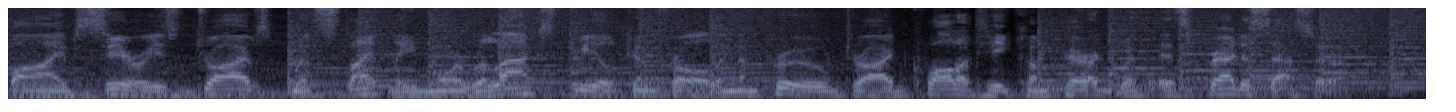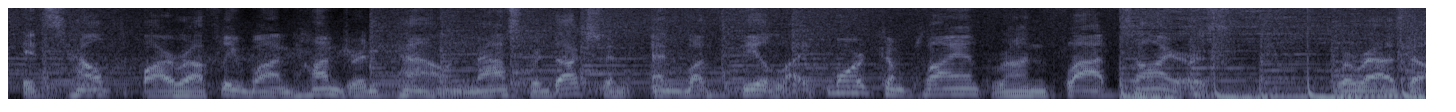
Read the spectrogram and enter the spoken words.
5 Series drives with slightly more relaxed wheel control and improved ride quality compared with its predecessor. It's helped by roughly 100-pound mass reduction and what feel like more compliant run-flat tires. Whereas the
